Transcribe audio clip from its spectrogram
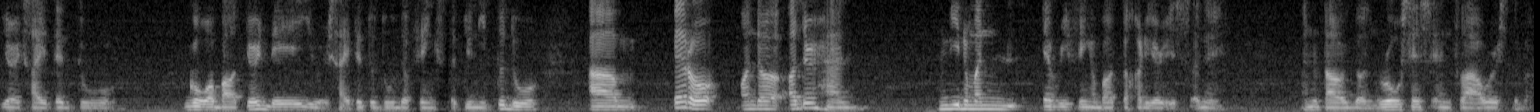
You're excited to go about your day. You're excited to do the things that you need to do. Um, pero, on the other hand, hindi naman everything about the career is, ano eh, ano tawag doon, roses and flowers, di ba?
